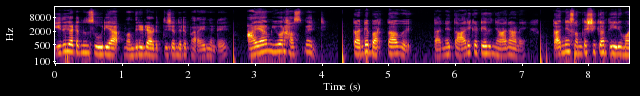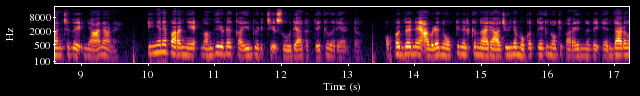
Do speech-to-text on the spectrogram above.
ഇത് കേട്ടതും സൂര്യ നന്ദിനിയുടെ അടുത്ത് ചെന്നിട്ട് പറയുന്നുണ്ട് ഐ ആം യുവർ ഹസ്ബൻഡ്. തന്റെ ഭർത്താവ് തന്നെ താലി കെട്ടിയത് ഞാനാണ്. തന്നെ സംരക്ഷിക്കാൻ തീരുമാനിച്ചത് ഞാനാണ്. ഇങ്ങനെ പറഞ്ഞ് നന്ദിനിയുടെ കൈ പിടിച്ച് സൂര്യ അകത്തേക്ക് കേട്ടോ ഒപ്പം തന്നെ അവിടെ നോക്കി നിൽക്കുന്ന രാജുവിന്റെ മുഖത്തേക്ക് നോക്കി പറയുന്നുണ്ട് എന്താടോ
